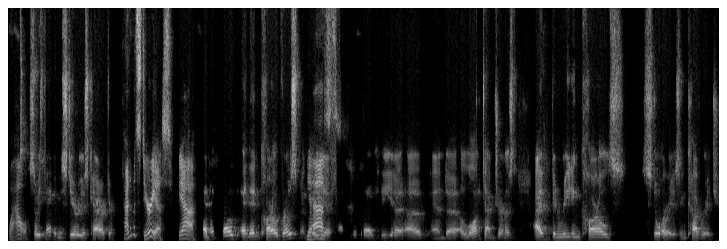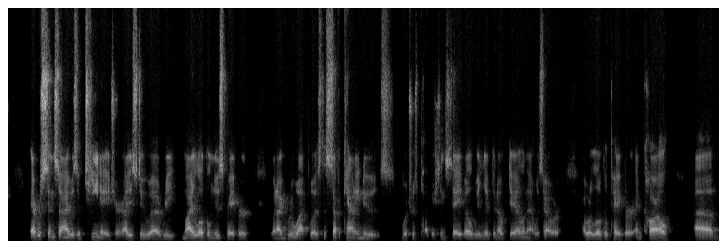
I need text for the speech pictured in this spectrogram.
wow! So he's kind of a mysterious character. Kind of mysterious, yeah. And then Carl, and then Karl Grossman, yes. The, of the uh, uh, and uh, a longtime journalist. I've been reading Karl's stories and coverage ever since I was a teenager. I used to uh, read my local newspaper when I grew up was the Suffolk County News, which was published in Sayville. We lived in Oakdale, and that was our our local paper. And Karl, um,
